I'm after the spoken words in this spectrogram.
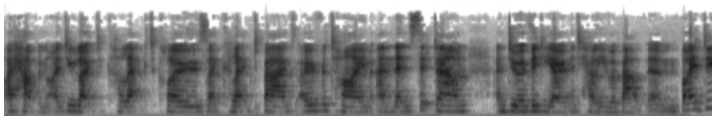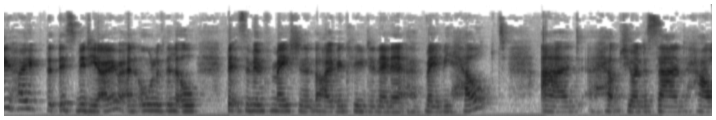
I haven't. I do like to collect clothes, I collect bags over time and then sit down and do a video and tell you about them. But I do hope that this video and all of the little bits of information that I've included in it have maybe helped and helped you understand how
